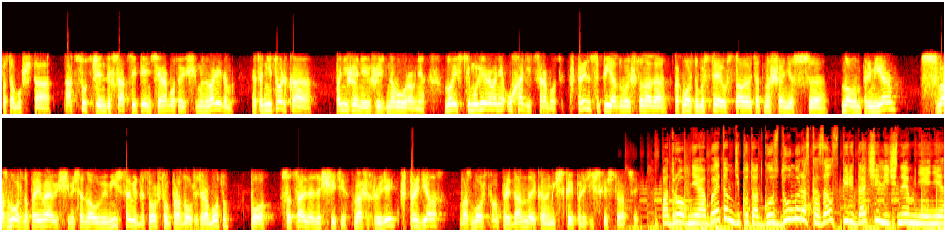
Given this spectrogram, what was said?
потому что отсутствие индексации пенсии работающим инвалидам – это не только понижение их жизненного уровня, но и стимулирование уходить с работы. В принципе, я думаю, что надо как можно быстрее устанавливать отношения с новым премьером, с, возможно, появляющимися новыми министрами для того, чтобы продолжить работу по социальной защите наших людей в пределах возможного при данной экономической и политической ситуации. Подробнее об этом депутат Госдумы рассказал в передаче «Личное мнение».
